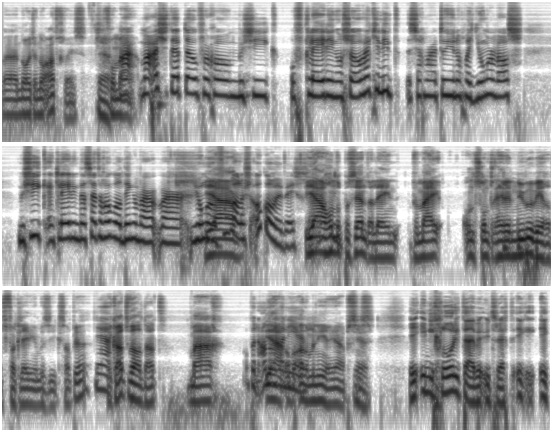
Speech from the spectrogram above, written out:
eh, nooit een Noord geweest. Ja. Voor mij. Maar, maar als je het hebt over gewoon muziek of kleding of zo, had je niet, zeg maar, toen je nog wat jonger was, muziek en kleding, dat zijn toch ook wel dingen waar, waar jongere Ja. voetballers ook al mee bezig zijn? ja, Of niet? 100%. Alleen bij mij ontstond er een hele nieuwe wereld van kleding en muziek, snap je? Ja. Ik had wel dat, maar Op een andere ja, manier. op een andere manier. Ja, precies. In, in die glorietijd bij Utrecht, ik, ik,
